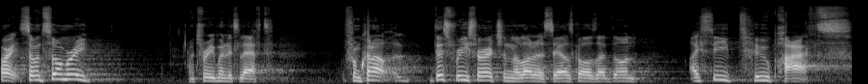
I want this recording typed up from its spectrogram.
All right, so in summary, three minutes left. From kind of this research and a lot of the sales calls I've done, I see two paths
